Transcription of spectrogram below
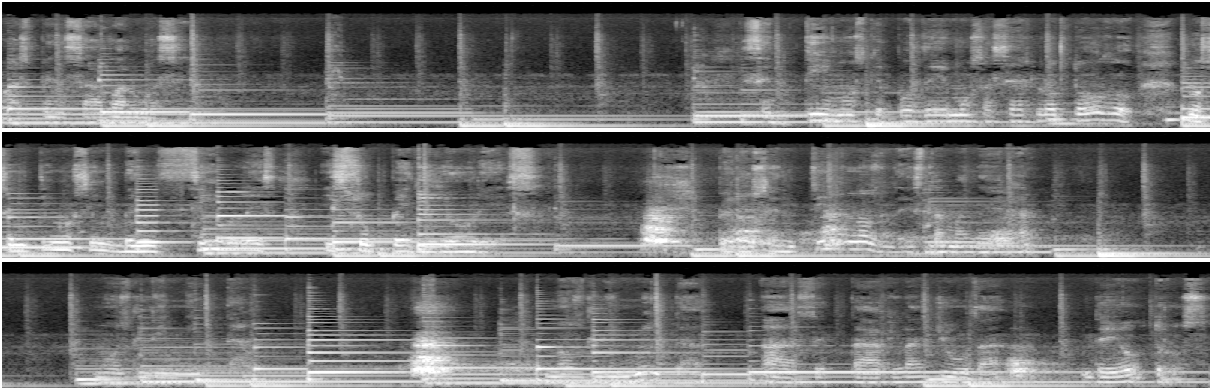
o has pensado algo así? Sentimos que podemos hacerlo todo, nos sentimos invencibles y superiores. Pero sentirnos de esta manera nos limita. Nos limita a aceptar la ayuda de otros.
